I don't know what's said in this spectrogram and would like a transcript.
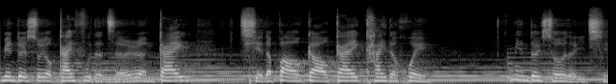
面对所有该负的责任、该写的报告、该开的会，面对所有的一切，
